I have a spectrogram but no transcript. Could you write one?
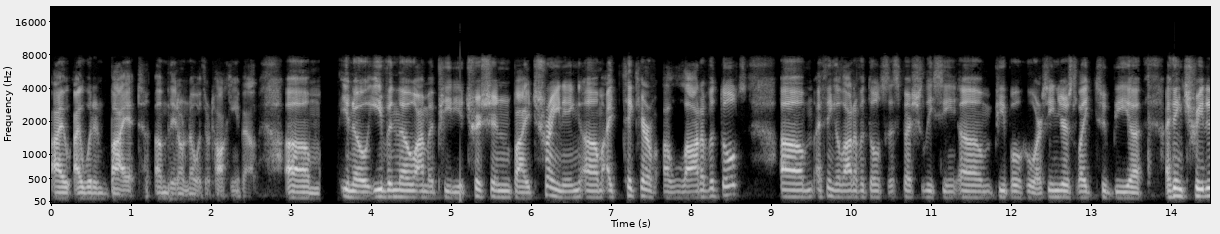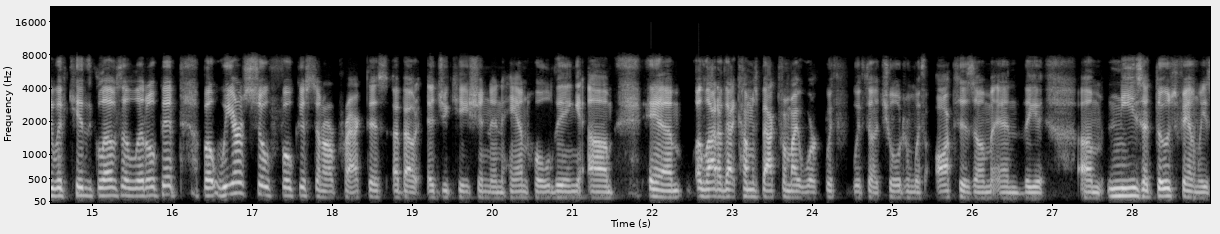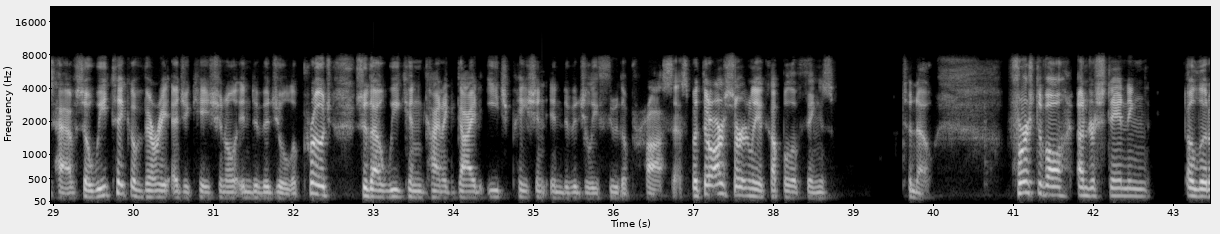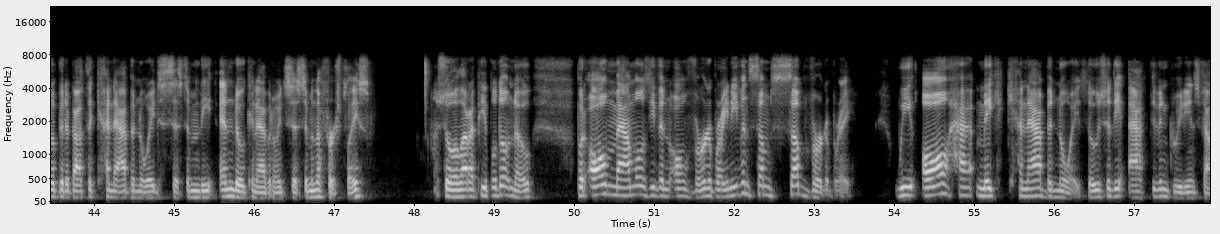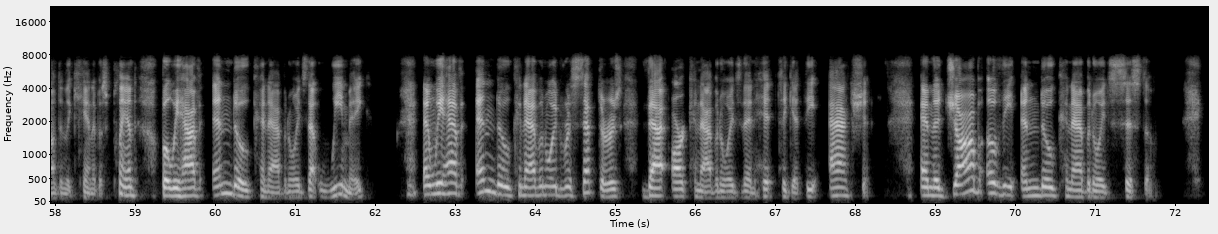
I, I wouldn't buy it. Um, they don't know what they're talking about. Um, you know, even though I'm a pediatrician by training, um, I take care of a lot of adults. Um, I think a lot of adults, especially see, um, people who are seniors, like to be, uh, I think, treated with kids' gloves a little bit. But we are so focused in our practice about education and hand holding, um, and a lot of that comes back from my work with with uh, children with autism and the um, needs that those families have. So we take a very educational, individual approach so that we can kind of guide each patient individually through the process. But there are certainly a couple of things to know. First of all, understanding a little bit about the cannabinoid system, the endocannabinoid system in the first place. So, a lot of people don't know, but all mammals, even all vertebrae, and even some subvertebrae, we all ha- make cannabinoids. Those are the active ingredients found in the cannabis plant, but we have endocannabinoids that we make. And we have endocannabinoid receptors that our cannabinoids then hit to get the action. And the job of the endocannabinoid system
